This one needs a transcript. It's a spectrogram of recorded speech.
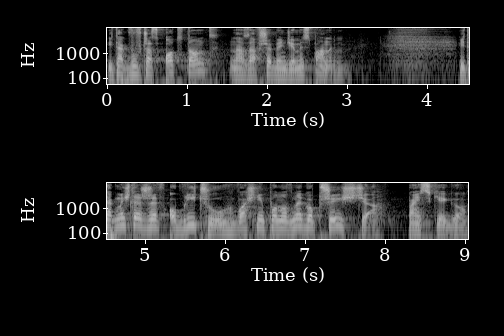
I tak wówczas odtąd na zawsze będziemy z Panem. I tak myślę, że w obliczu właśnie ponownego przyjścia Pańskiego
